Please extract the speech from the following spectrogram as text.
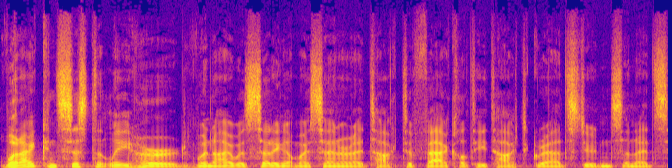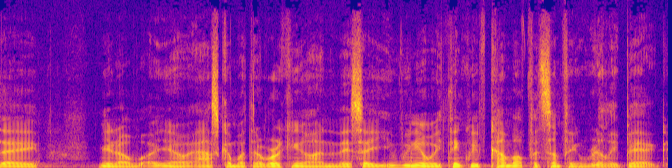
What I consistently heard when I was setting up my center, I'd talk to faculty, talk to grad students, and I'd say, you know, you know, ask them what they're working on, and they say, you know, we think we've come up with something really big.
